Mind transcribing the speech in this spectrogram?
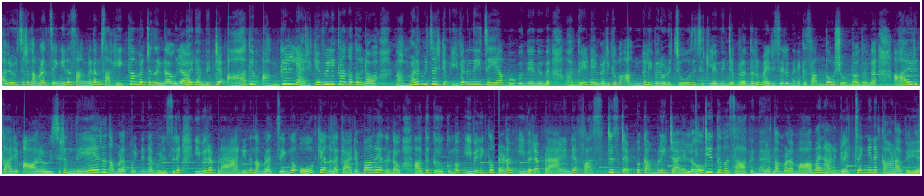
ആലോചിച്ചിട്ട് നമ്മളെ ചെങ്ങിന് സങ്കടം സഹിക്കാൻ പറ്റുന്നുണ്ടാവില്ല. അവൻ എന്നിട്ട് ആദ്യം അങ്കിളിനെ ആയിരിക്കും വിളിക്കാൻ നോക്കുന്നുണ്ടാവുക. നമ്മളെ വിചാരിക്കും ഇവനെ നീ ചെയ്യാൻ പോകുന്നതെന്ന് അതേ ടൈമായിരിക്കും അങ്കിൾ ഇവനോട് ചോദിച്ചിട്ടില്ലേ നിന്റെ ബ്രദർ മരിച്ചാലും നിനക്ക് സന്തോഷമുണ്ടോ? എന്ന് ആ ഒരു കാര്യം ആലോചിച്ചിട്ട് നേരെ നമ്മളെ പെണ്ണിനെ വിളിച്ചിട്ട് ഇവരെ പ്ലാനിന് നമ്മളെ ചെങ്ങ് ഓക്കെ എന്നുള്ള കാര്യം പറയുന്നുണ്ടാവും. അത് കേൾക്കുമ്പോൾ ഇവർക്കും കാരണം ഇവരെ പ്ലാനിന്റെ ഫസ്റ്റ് സ്റ്റെപ്പ് കംപ്ലീറ്റ് ആയല്ലോ. പിറ്റേ ദിവസം ആകുന്നേരം നമ്മളെ മാമനാണെങ്കിൽ ചെങ്ങനെ കാണാൻ വരിക.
